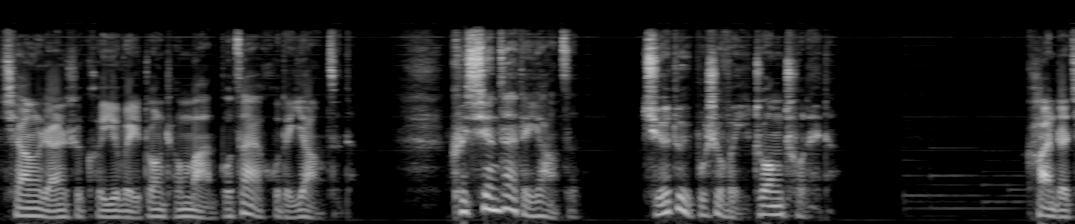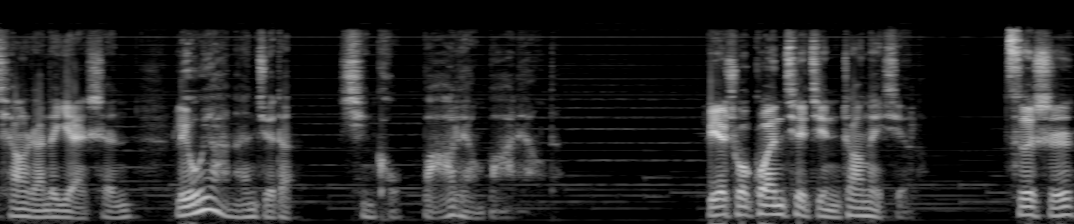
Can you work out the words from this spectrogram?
羌然是可以伪装成满不在乎的样子的，可现在的样子，绝对不是伪装出来的。看着羌然的眼神，刘亚楠觉得心口拔凉拔凉的。别说关切紧张那些了，此时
